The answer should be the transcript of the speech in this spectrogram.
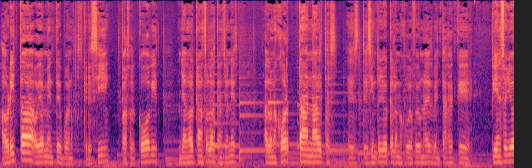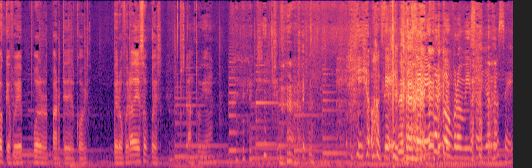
Ahorita, obviamente, bueno, pues crecí, pasó el COVID, ya no alcanzo las canciones a lo mejor tan altas. Este, siento yo que a lo mejor fue una desventaja que pienso yo que fue por parte del COVID. Pero fuera de eso, pues, pues canto bien. ok, te por compromiso, yo lo sé.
